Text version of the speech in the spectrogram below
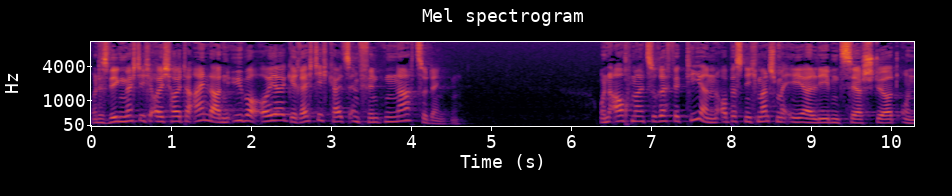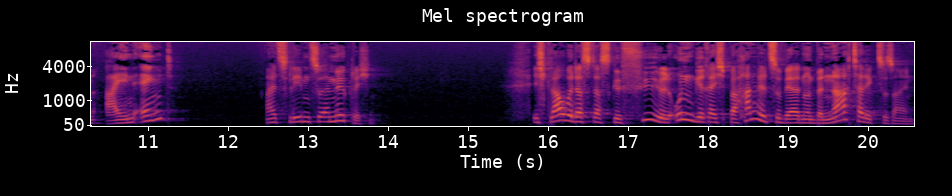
Und deswegen möchte ich euch heute einladen, über euer Gerechtigkeitsempfinden nachzudenken. Und auch mal zu reflektieren, ob es nicht manchmal eher Leben zerstört und einengt, als Leben zu ermöglichen. Ich glaube, dass das Gefühl, ungerecht behandelt zu werden und benachteiligt zu sein,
